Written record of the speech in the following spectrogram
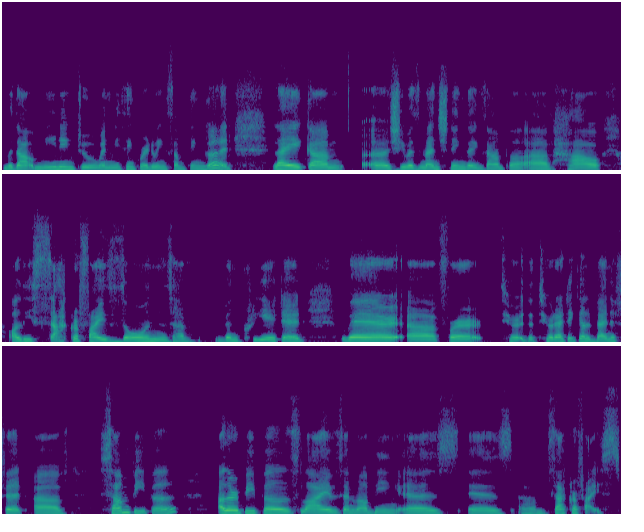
without meaning to when we think we're doing something good. Like um, uh, she was mentioning the example of how all these sacrifice zones have been created where uh, for the theoretical benefit of some people other people's lives and well-being is is um, sacrificed.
